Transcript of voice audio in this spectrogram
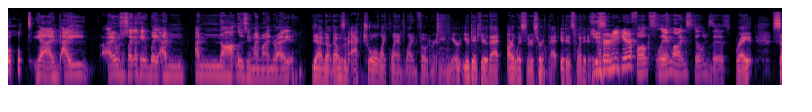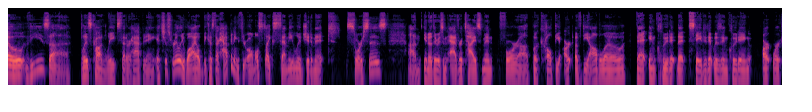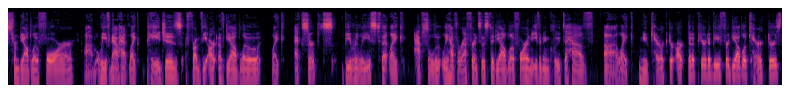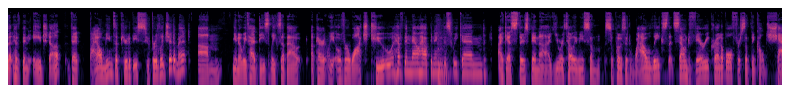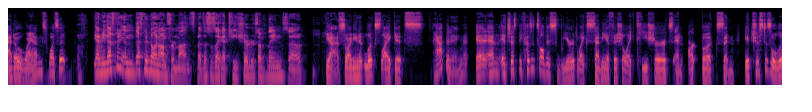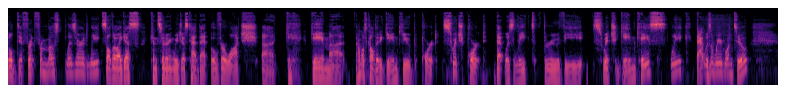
wild. Yeah, I, I, I was just like, okay, wait, I'm, I'm not losing my mind, right? Yeah, no, that was an actual like landline phone ringing. You you did hear that. Our listeners heard that. It is what it is. You heard it here, folks. Landlines still exist. right? So these uh BlizzCon leaks that are happening, it's just really wild because they're happening through almost like semi-legitimate sources. Um, you know, there was an advertisement for a book called The Art of Diablo that included that stated it was including artworks from Diablo 4. Um, we've now had like pages from The Art of Diablo, like excerpts be released that like absolutely have references to Diablo 4 and even include to have uh, like new character art that appear to be for Diablo characters that have been aged up that by all means appear to be super legitimate. Um, you know, we've had these leaks about apparently Overwatch 2 have been now happening this weekend. I guess there's been uh you were telling me some supposed WoW leaks that sound very credible for something called Shadowlands, was it? Yeah, I mean that's been and that's been going on for months, but this was like a T-shirt or something. So Yeah, so I mean, it looks like it's happening, and, and it's just because it's all this weird, like semi-official, like T-shirts and art books, and it just is a little different from most Blizzard leaks. Although I guess considering we just had that Overwatch uh, ga- game, uh, I almost called it a GameCube port, Switch port that was leaked through the Switch game case leak. That was a weird one too.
